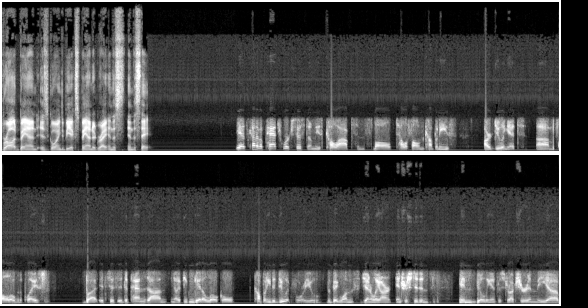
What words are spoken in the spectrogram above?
broadband is going to be expanded, right in the in the state. Yeah, it's kind of a patchwork system. These co-ops and small telephone companies are doing it um, all over the place but it's just it depends on you know if you can get a local company to do it for you. The big ones generally aren't interested in in building infrastructure in the uh,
